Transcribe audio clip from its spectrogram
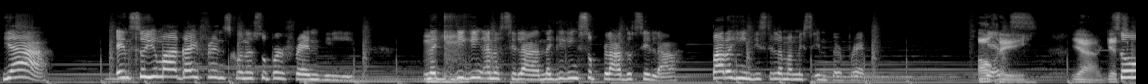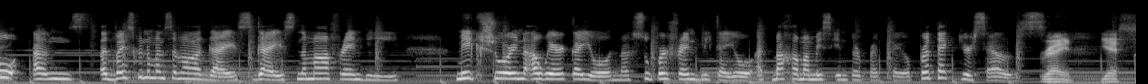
yeah. And so yung mga guy friends ko na super friendly Mhm. nagiging ano sila nagiging suplado sila para hindi sila ma-misinterpret Okay. Gets? Yeah, gets so ang advice ko naman sa mga guys guys na mga friendly make sure na aware kayo na super friendly kayo at baka ma-misinterpret kayo protect yourselves me. Right. Yes.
